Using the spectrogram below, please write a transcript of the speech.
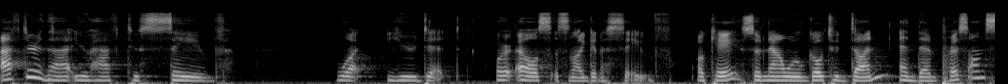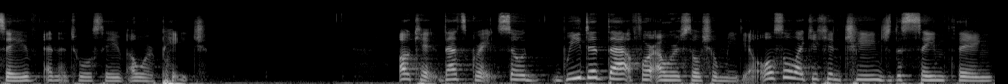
after that you have to save what you did or else it's not gonna save. Okay, so now we'll go to done and then press on save and it will save our page. Okay, that's great. So we did that for our social media. Also, like you can change the same thing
